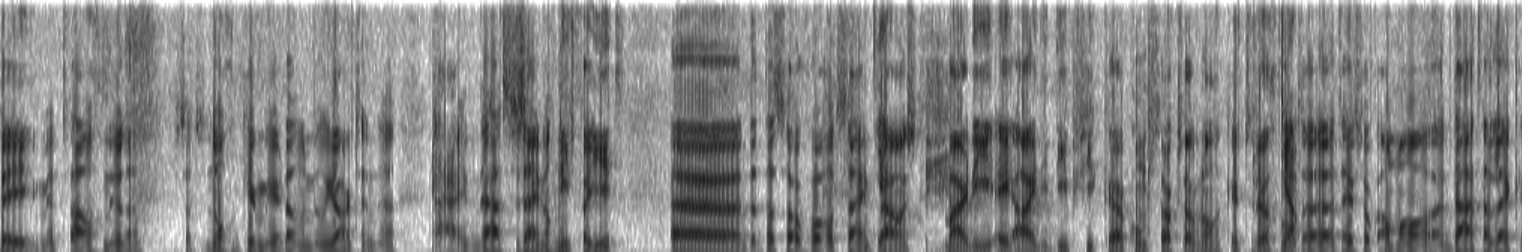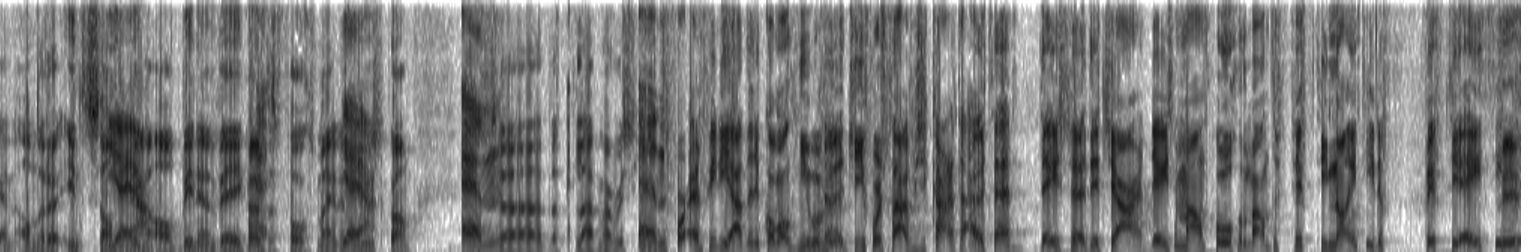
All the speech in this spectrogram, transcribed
2 met 12 nullen. Dus dat is nog een keer meer dan een miljard. En eh, ja, inderdaad, ze zijn nog niet failliet. Eh, dat, dat zou ook wel wat zijn trouwens. Maar die AI, die DeepSeek, eh, komt straks ook nog een keer terug. Want het heeft ook allemaal datalekken en andere interessante Ja, dingen al binnen een week. Dat het volgens mij in het nieuws kwam. En- Dus dat laat maar weer zien. En voor Nvidia, er komen ook nieuwe GeForce grafische kaarten uit. Hè? Deze, dit jaar, deze maand, volgende maand. De 5090, de 5080.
